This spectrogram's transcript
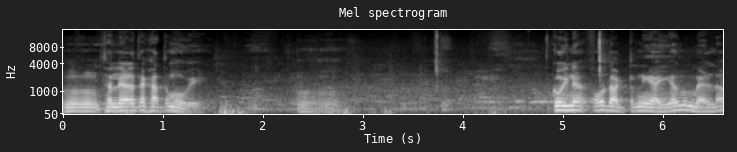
ਹੂੰ, ਥੱਲੇ ਵਾਲੇ ਤਾਂ ਖਤਮ ਹੋ ਗਏ। ਕੋਈ ਨਾ, ਉਹ ਡਾਕਟਰ ਨਹੀਂ ਆਈ ਆ, ਉਹਨੂੰ ਮਿਲ ਲਾ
